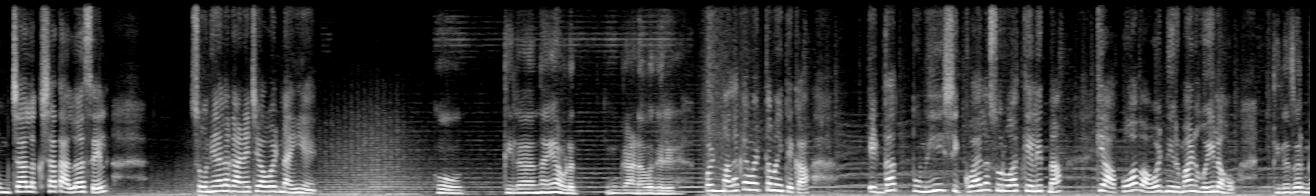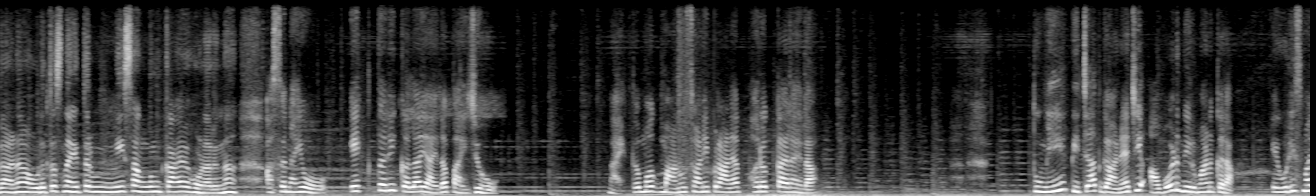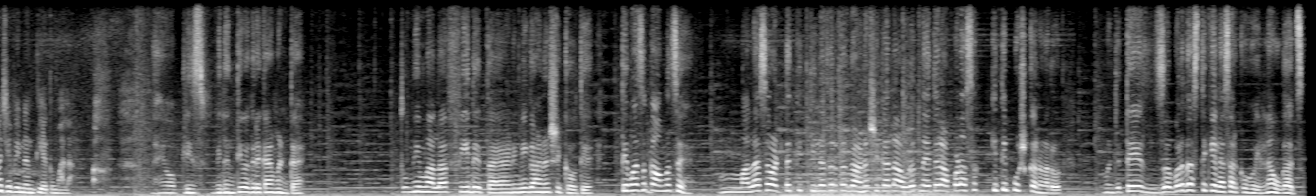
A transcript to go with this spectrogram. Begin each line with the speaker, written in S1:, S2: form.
S1: तुमच्या लक्षात आलं असेल सोनियाला गाण्याची आवड नाही आहे
S2: हो तिला नाही आवडत गाणं वगैरे.
S1: पण मला काय वाटतं माहिती आहे का? एकदा तुम्ही शिकवायला सुरुवात केलीत ना की आपोआप आवड निर्माण होईल अहो.
S2: तिला जर गाणं आवडतच नाही तर मी सांगून काय होणार आहे ना?
S1: असं नाही हो. एक तरी कला यायला पाहिजे हो. नाही तर मग माणूस आणि प्राण्यात फरक काय राहिला? तुम्ही तिच्यात गाण्याची आवड निर्माण करा. एवढीच माझी विनंती आहे तुम्हाला.
S2: नाही हो प्लीज विनंती वगैरे काय म्हणताय? तुम्ही मला फी देताय आणि मी गाणं शिकवते ते माझं कामच आहे. मला असं वाटतं की तिला जर का गाणं शिकायला आवडत नाही तर आपण असं किती पुश करणार आहोत? म्हणजे ते जबरदस्ती केल्यासारखं होईल ना उगाच.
